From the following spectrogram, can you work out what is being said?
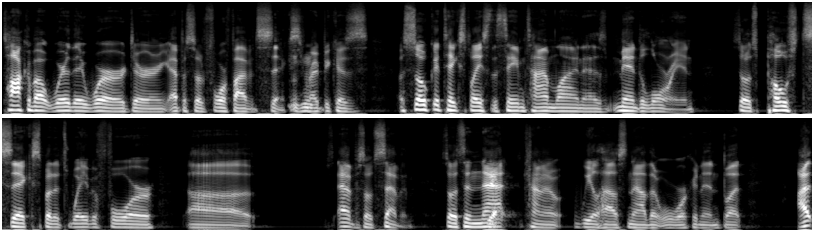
talk about where they were during episode four, five, and 6 Mhm. right? Because Ahsoka takes place the same timeline as Mandalorian, so it's post six, but it's way before uh, episode seven. So it's in Yeah. that kind of wheelhouse now that we're working in. But I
